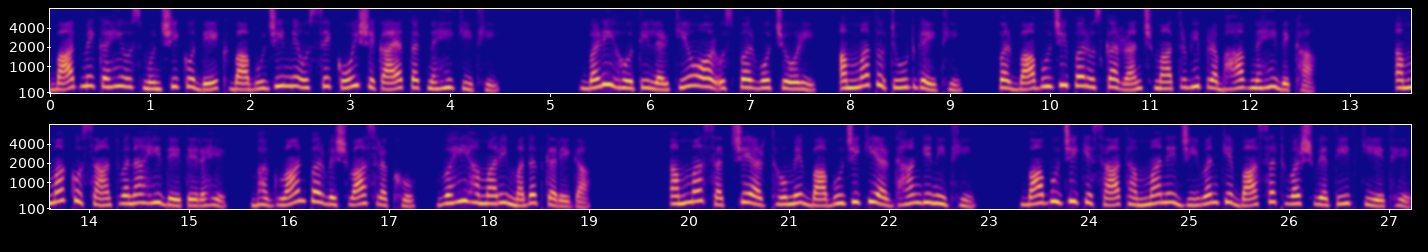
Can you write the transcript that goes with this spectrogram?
बाद में कहीं उस मुंशी को देख बाबूजी ने उससे कोई शिकायत तक नहीं की थी। बड़ी होती लड़कियों और उस पर वो चोरी, अम्मा तो टूट गई थी, पर बाबूजी पर उसका रंच मात्र भी प्रभाव नहीं दिखा। अम्मा को सांत्वना ही देते रहे, भगवान पर विश्वास रखो, वही हमारी मदद करेगा। अम्मा सच्चे अर्थों में बाबूजी की अर्धांगिनी थी। बाबूजी के साथ अम्मा ने जीवन के बासठ वर्ष व्यतीत किए थे।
